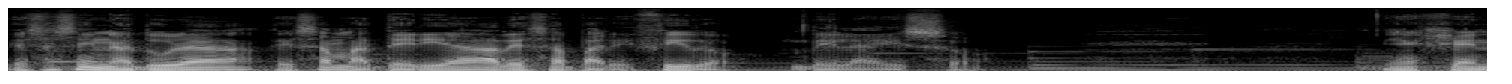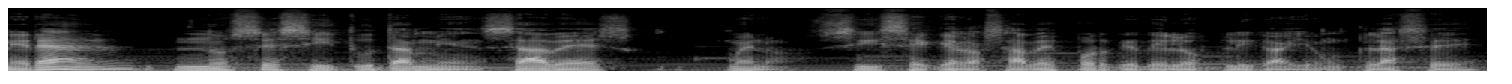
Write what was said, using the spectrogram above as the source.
esa asignatura, esa materia ha desaparecido de la ESO. En general, no sé si tú también sabes, bueno, sí sé que lo sabes porque te lo he explicado yo en clase,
